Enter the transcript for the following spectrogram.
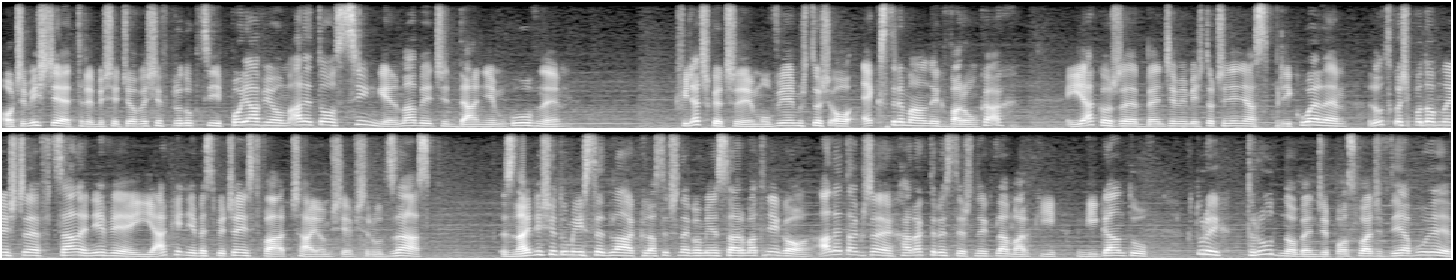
Oczywiście tryby sieciowe się w produkcji pojawią, ale to singiel ma być daniem głównym. Chwileczkę, czy mówiłem już coś o ekstremalnych warunkach? Jako, że będziemy mieć do czynienia z prequelem, ludzkość podobno jeszcze wcale nie wie, jakie niebezpieczeństwa czają się wśród zasp. Znajdzie się tu miejsce dla klasycznego mięsa armatniego, ale także charakterystycznych dla marki gigantów, których trudno będzie posłać w diabły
